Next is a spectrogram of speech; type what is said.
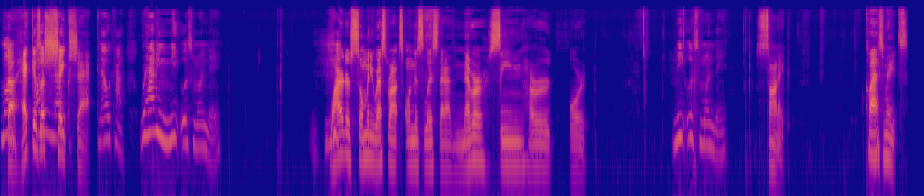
Mom, the heck is I a mean, now- Shake Shack? Malachi, we're having meatless Monday. Why are there so many restaurants on this list that I've never seen, heard, or Meatless Monday. Sonic? Classmates,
